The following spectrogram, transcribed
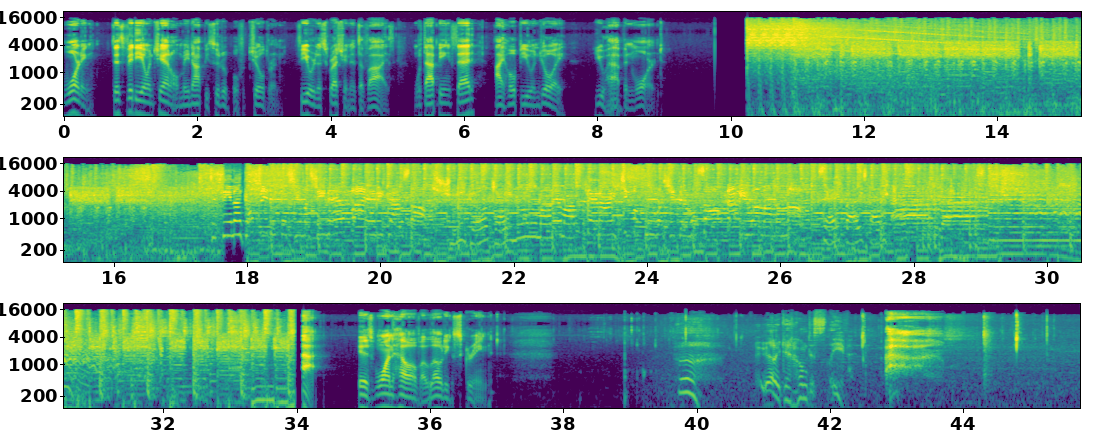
Warning, this video and channel may not be suitable for children. Viewer discretion is advised. With that being said, I hope you enjoy. You have been warned. 自 is one hell of a loading screen. I gotta get home to sleep.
